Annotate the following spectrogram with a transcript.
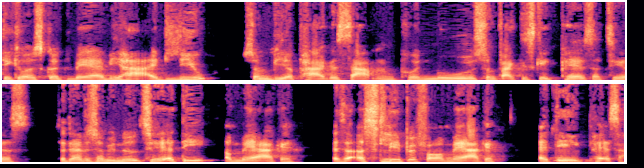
Det kan også godt være, at vi har et liv, som vi har pakket sammen på en måde, som faktisk ikke passer til os. Så derfor så er vi nødt til at, det, at mærke, altså at slippe for at mærke, at det ikke passer.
